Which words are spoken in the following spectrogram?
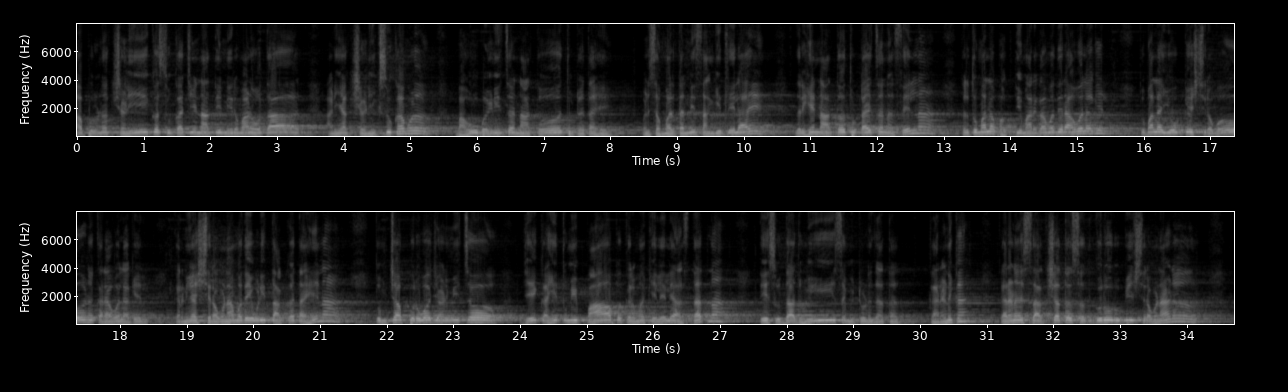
हा पूर्ण क्षणिक सुखाची नाती निर्माण होतात. आणि या क्षणिक सुखामुळं भाऊ बहिणीचं नातं तुटत आहे. पण समर्थांनी सांगितलेलं आहे जर हे नातं तुटायचं नसेल ना तर तुम्हाला भक्ती मार्गामध्ये राहावं लागेल. तुम्हाला योग्य श्रवण करावं लागेल. कारण या श्रवणामध्ये एवढी ताकद आहे ना? तुमच्या पूर्वजन्मीचं जे काही तुम्ही पाप कर्म केलेले असतात ना ते सुद्धा धुळीस मिटून जातात. कारण का? कारण साक्षात सद्गुरुरूपी श्रवणानं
